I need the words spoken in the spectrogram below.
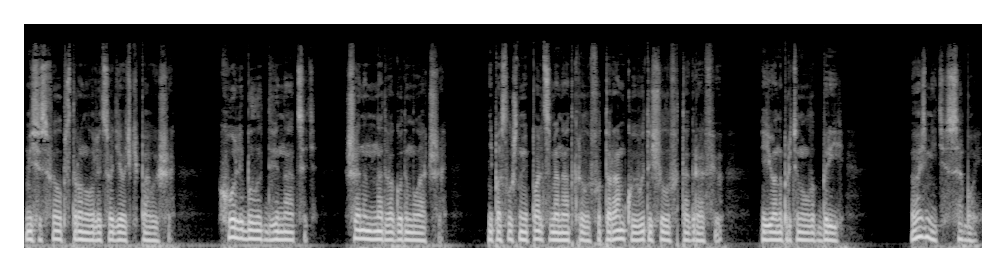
Миссис Фелпс тронула лицо девочки повыше. Холли было двенадцать, Шеннон на два года младше — Непослушными пальцами она открыла фоторамку и вытащила фотографию. Ее она протянула Бри. «Возьмите с собой».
